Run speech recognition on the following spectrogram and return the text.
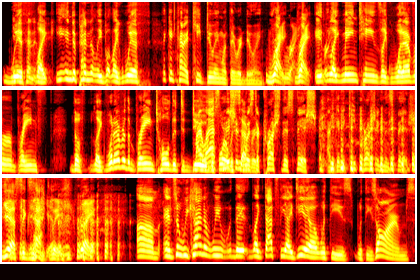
with Independently. like independently but like with they can kind of keep doing what they were doing. Right, right. Right, It right. like maintains like whatever brain f- the like whatever the brain told it to do My last before it was mission severed. was, to crush this fish. I'm going to keep crushing this fish. yes, exactly. right. Um and so we kind of we they like that's the idea with these with these arms.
